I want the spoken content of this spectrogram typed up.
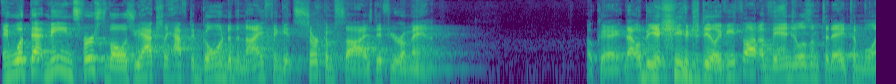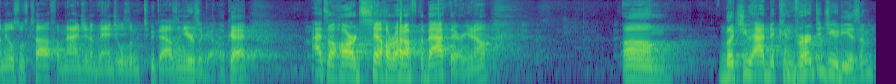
And what that means, first of all, is you actually have to go into the knife and get circumcised if you're a man. Okay? That would be a huge deal. If you thought evangelism today to millennials was tough, imagine evangelism 2,000 years ago, okay? That's a hard sell right off the bat there, you know? Um, but you had to convert to Judaism,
